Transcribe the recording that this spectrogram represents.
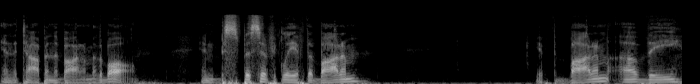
and the top and the bottom of the ball. And specifically if the bottom if the bottom of the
